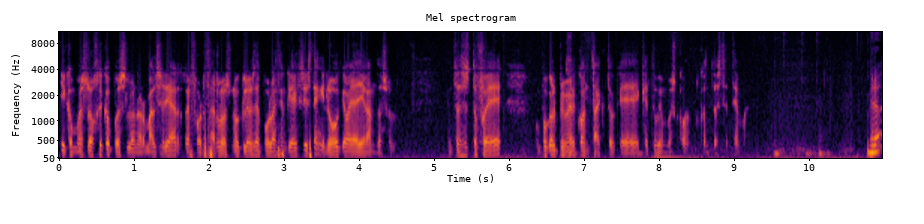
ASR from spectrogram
y como es lógico, pues lo normal sería reforzar los núcleos de población que existen y luego que vaya llegando solo. Entonces esto fue un poco el primer contacto que, tuvimos con, todo este tema. Pero,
